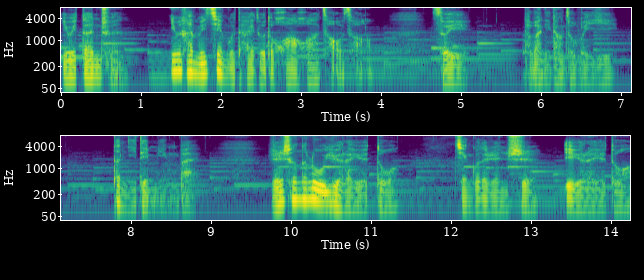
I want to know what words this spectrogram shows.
因为单纯，因为还没见过太多的花花草草，所以他把你当做唯一。但你得明白，人生的路越来越多，见过的人事也越来越多，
